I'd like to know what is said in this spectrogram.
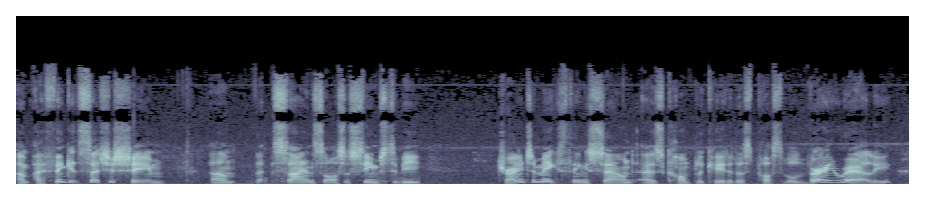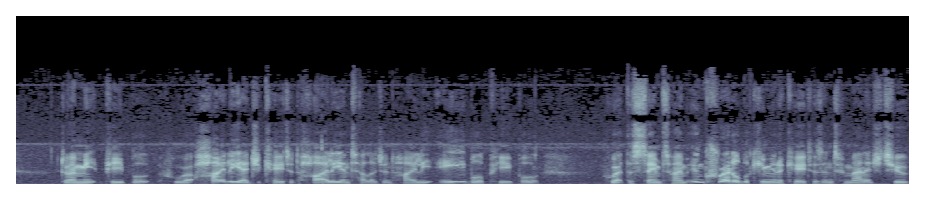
Um, I think it's such a shame um, that science also seems to be trying to make things sound as complicated as possible. Very rarely do I meet people who are highly educated, highly intelligent, highly able people who are at the same time incredible communicators and who manage to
